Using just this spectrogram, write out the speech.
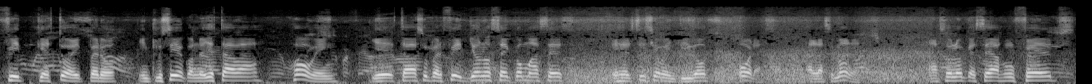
fit que estoy, pero inclusive cuando yo estaba joven y estaba super fit, yo no sé cómo haces ejercicio 22 horas a la semana. A solo que seas un Phelps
